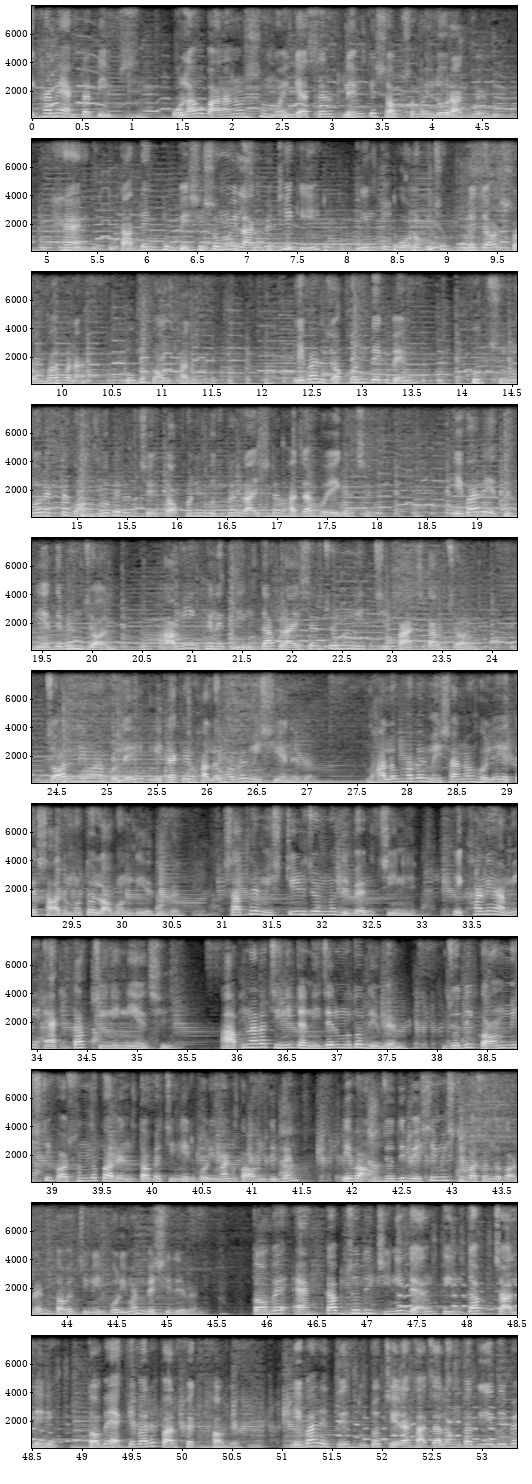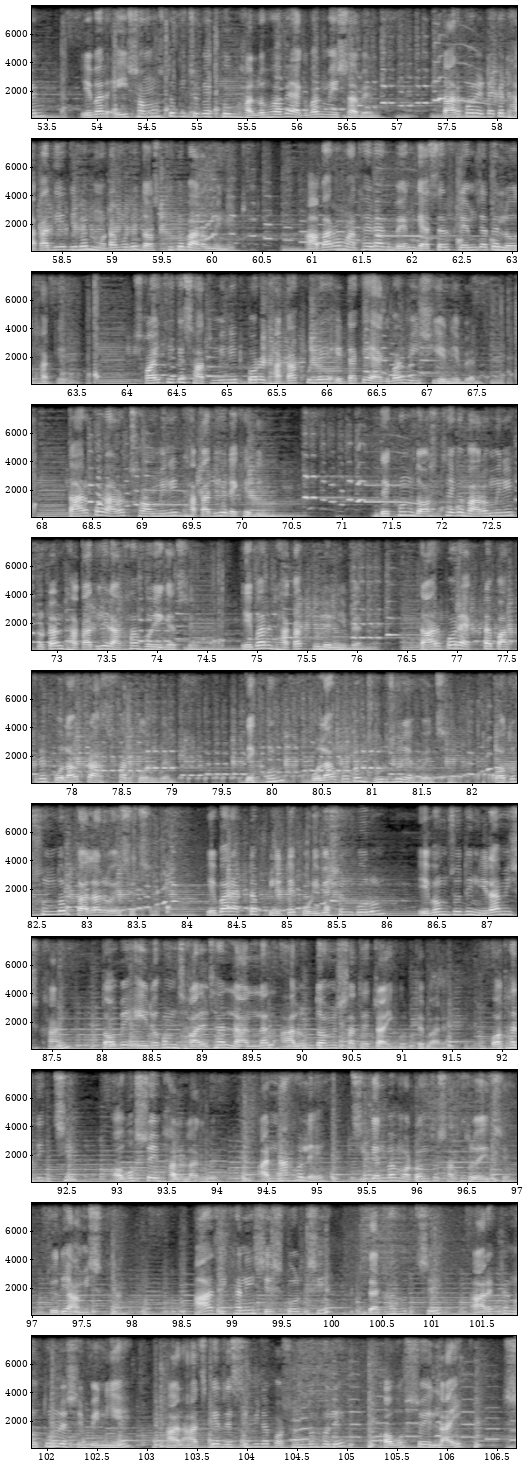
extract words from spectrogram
এখানে একটা টিপস, পোলাও বানানোর সময় গ্যাসের ফ্লেমকে সবসময় লো রাখবেন। হ্যাঁ তাতে একটু বেশি সময় লাগবে ঠিকই, কিন্তু কোনো কিছু পুড়ে যাওয়ার সম্ভাবনা খুবই কম থাকবে। এবার যখনই দেখবেন খুব সুন্দর একটা গন্ধ বেরোচ্ছে, তখনই বুঝবেন রাইসটা ভাজা হয়ে গেছে। এবারে এতে দিয়ে দেবেন জল। আমি এখানে তিন কাপ রাইসের জন্য নিচ্ছি পাঁচ কাপ জল। জল নেওয়া হলে এটাকে ভালোভাবে মিশিয়ে নেবেন। ভালোভাবে মেশানো হলে এতে স্বাদ মতো লবণ দিয়ে দেবেন। সাথে মিষ্টির জন্য দিবেন চিনি। এখানে আমি এক কাপ চিনি নিয়েছি। আপনারা চিনিটা নিজের মতো দিবেন। যদি কম মিষ্টি পছন্দ করেন, তবে চিনির পরিমাণ কম দিবেন এবং যদি বেশি মিষ্টি পছন্দ করেন, তবে চিনির পরিমাণ বেশি দেবেন। তবে এক কাপ যদি চিনি দেন, তিন কাপ চালে, তবে একেবারে পারফেক্ট হবে। এবার এতে দুটো চেরা কাঁচা লঙ্কা দিয়ে দেবেন। এবার এই সমস্ত কিছুকে খুব ভালোভাবে একবার মেশাবেন। তারপর এটাকে ঢাকা দিয়ে দিবেন মোটামুটি দশ থেকে বারো মিনিট। আবারও মাথায় রাখবেন, গ্যাসের ফ্লেম যাতে লো থাকে। ছয় থেকে সাত মিনিট পরে ঢাকা খুলে এটাকে একবার মিশিয়ে নেবেন। তারপর আরও ছ মিনিট ঢাকা দিয়ে রেখে দিন। দেখুন, দশ থেকে বারো মিনিট টোটাল ঢাকা দিয়ে রাখা হয়ে গেছে। এবার ঢাকা খুলে নেবেন। তারপর একটা পাত্রে পোলাও ট্রান্সফার করবেন। দেখুন, পোলাও কত ঝুরঝুরে হয়েছে। কত সুন্দর কালারও এসেছে। এবার একটা প্লেটে পরিবেশন করুন এবং যদি নিরামিষ খান, তবে এইরকম ঝাল ঝাল লাল লাল আলুর দমের সাথে ট্রাই করতে পারেন। কথা দিচ্ছি। অবশ্যই ভালো লাগবে। আর না হলে চিকেন বা মটন তো সাথে রয়েছে, যদি আমিষ খান। আজ এখানেই শেষ করছি। দেখা হচ্ছে আর একটা নতুন রেসিপি নিয়ে। আর আজকের রেসিপিটা পছন্দ হলে অবশ্যই লাইক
